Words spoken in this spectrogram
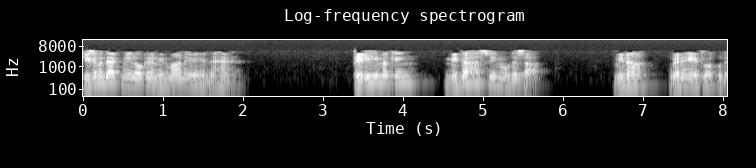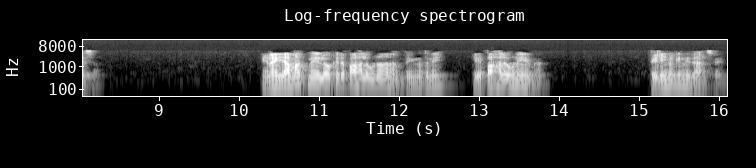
කිසිම දෙයක් මේ ලෝකෙට නිර්මාණය වෙන්නේ නැහැ. පෙලීමකින් නිදහස් වීම උදෙසා විනා වෙන හේතුවක් උදෙසා. එහෙනම් යමක් මේ ලෝකෙට පහළ වුණා නම් පින්වතුනි, ඒ පහළ වුණේම පෙලීමකින් නිදහස් වෙන්න.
